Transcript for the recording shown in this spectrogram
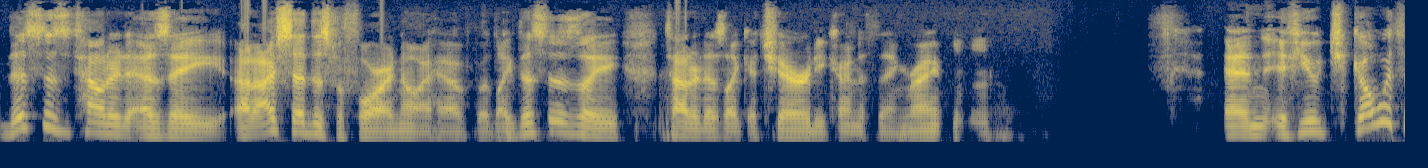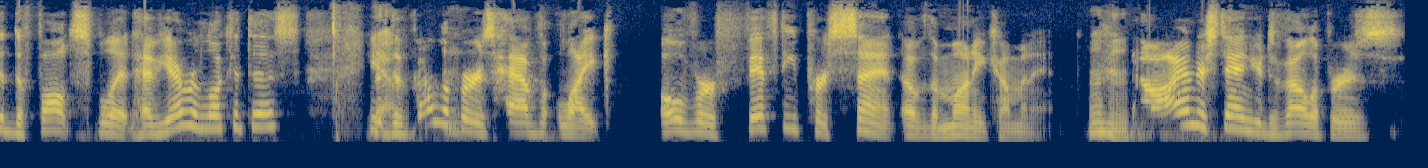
this is touted as a, and I've said this before. I know I have, but like this is a touted as like a charity kind of thing, right? Mhm. And if you go with the default split, have you ever looked at this? Yeah. The developers have like over fifty percent of the money coming in. Hmm Now I understand your developers,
